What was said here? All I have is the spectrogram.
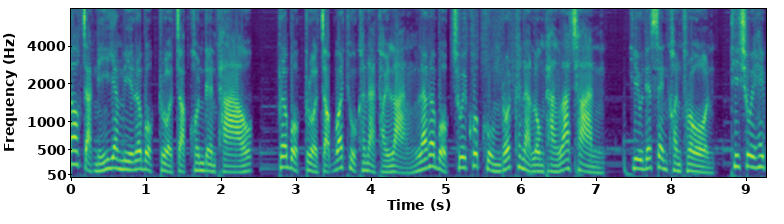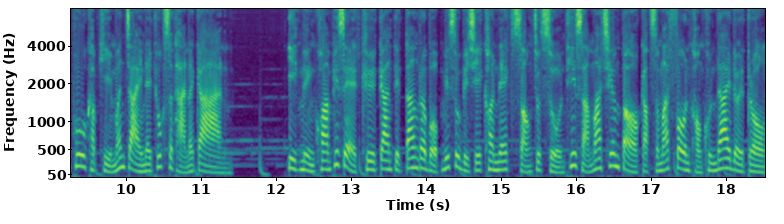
นอกจากนี้ยังมีระบบตรวจจับคนเดินเท้า ระบบตรวจจับวัตถุขนาดถอยหลัง และระบบช่วยควบคุมรถขณะลงทางลาดชัน Hill Descent Control ที่ช่วยให้ผู้ขับขี่มั่นใจในทุกสถานการณ์ อีกหนึ่งความพิเศษคือการติดตั้งระบบ Mitsubishi Connect 2.0 ที่สามารถเชื่อมต่อกับสมาร์ทโฟนของคุณได้โดยตรง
